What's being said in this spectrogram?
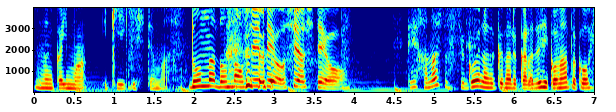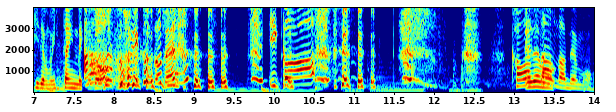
なんか今生き生きしてます。どんなどんな教えてよ。シェアしてよ。え話すとすごい長くなるからぜひこの後コーヒーでも行きたいんだけど。そういうことね。行こう。変わったんだでも。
